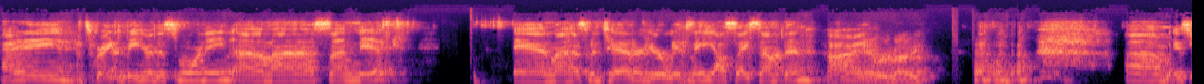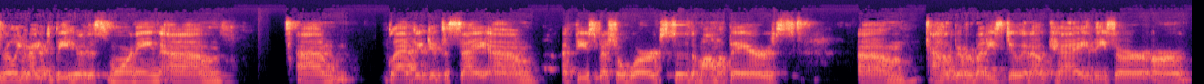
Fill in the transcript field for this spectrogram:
Hey, it's great to be here this morning. Uh, my son Nick and my husband Ted are here with me. Y'all say something. Hi, everybody. um, it's really great to be here this morning. Um, I'm glad to get to say um, a few special words to the Mama Bears. Um, I hope everybody's doing okay. These are, are,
